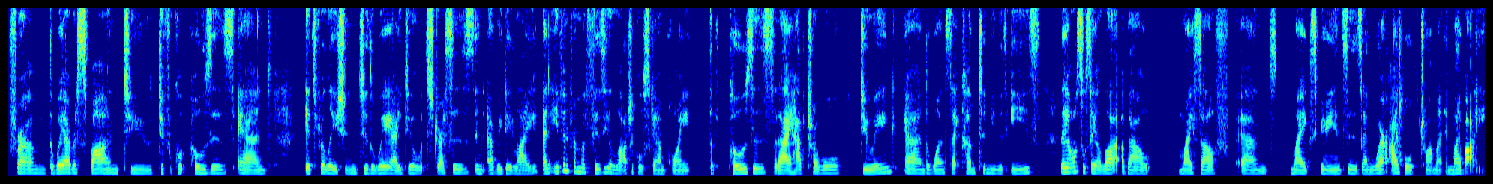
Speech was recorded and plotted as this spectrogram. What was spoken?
from the way I respond to difficult poses and its relation to the way I deal with stresses in everyday life. And even from a physiological standpoint, the poses that I have trouble doing and the ones that come to me with ease, they also say a lot about myself and my experiences and where I hold trauma in my body.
